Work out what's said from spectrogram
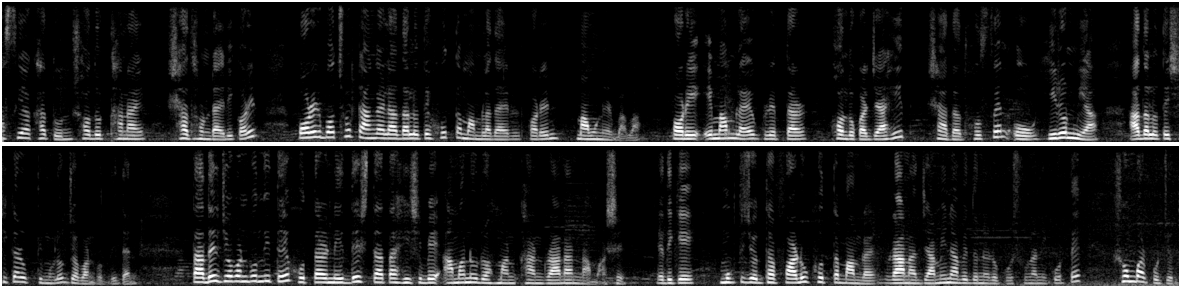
আসিয়া খাতুন সদর থানায় সাধারণ ডায়েরি করেন। পরের বছর টাঙ্গাইল আদালতে হত্যা মামলা দায়ের করেন মামুনের বাবা। পরে এ মামলায় গ্রেপ্তার খন্দকার জাহিদ, শাহাদাত হোসেন ও হিরণ মিয়া আদালতে স্বীকারোক্তিমূলক জবানবন্দি দেন। তাদের জবানবন্দিতে হত্যার নির্দেশদাতা হিসেবে আমানুর রহমান খান রানার নাম আসে। এদিকে মুক্তিযোদ্ধা ফারুক হত্যা মামলায় রানা জামিন আবেদনের উপর শুনানি করতে সোমবার পর্যন্ত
